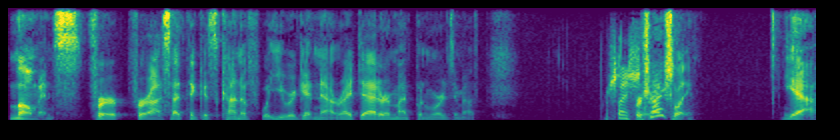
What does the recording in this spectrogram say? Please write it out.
moments for for us. I think it's kind of what you were getting at, right, Dad? Or am I putting words in your mouth? Precisely. Precisely. Yeah,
